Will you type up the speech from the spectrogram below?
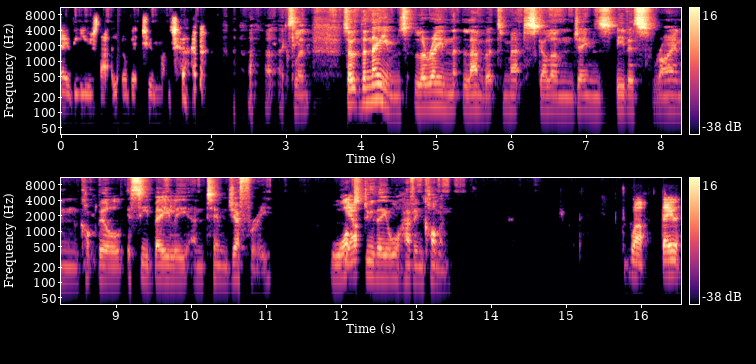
overuse that a little bit too much. Excellent. So the names Lorraine Lambert, Matt Skelhon, James Bevis, Ryan Cockbill, Issy Bailey, and Tim Jeffery. What Yep. do they all have in common? well, they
